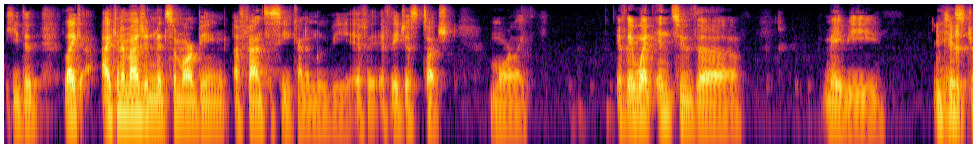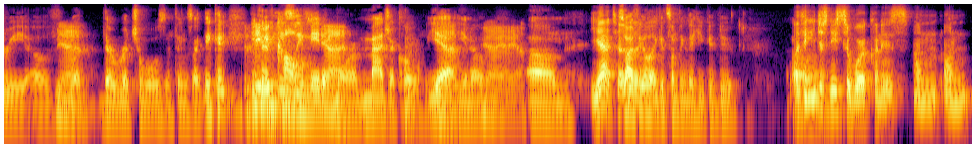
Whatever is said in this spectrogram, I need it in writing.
he did. Like I can imagine Midsommar being a fantasy kind of movie if if they just touched more like if they went into the maybe Into the, history of Yeah. what their rituals and things like they could the you could pagan have easily made it yeah. more magical yeah, you know Yeah, yeah, yeah. um Yeah, totally. so i feel like it's something that he could do I think he Um, just needs to work on his on on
